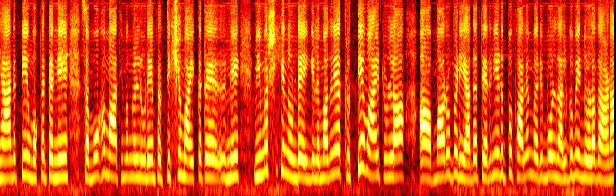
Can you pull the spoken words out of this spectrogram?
ധ്യാനത്തെയും ഒക്കെ തന്നെ സമൂഹ മാധ്യമങ്ങളിലൂടെയും പ്രത്യക്ഷമായി ഒക്കെ തന്നെ വിമർശിക്കുന്നുണ്ട് എങ്കിലും അതിന് കൃത്യമായിട്ടുള്ള മറുപടി അത് തെരഞ്ഞെടുപ്പ് ഫലം വരുമ്പോൾ നൽകുമെന്നുള്ളതാണ്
